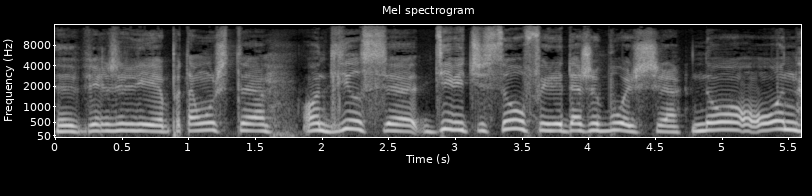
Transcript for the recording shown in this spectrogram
э, пережили, потому что он длился 9 часов или даже больше. Но он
